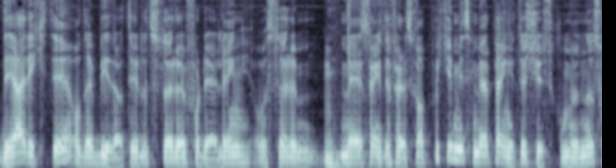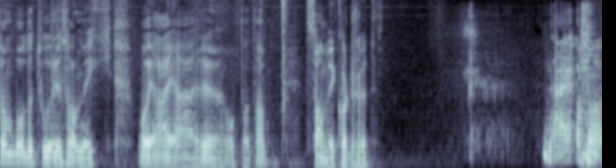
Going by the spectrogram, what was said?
Det er riktig, og det bidrar til et større fordeling og større, mm. mer penger til fellesskapet. Ikke minst mer penger til kystkommunene, som både Tore Sandvik og jeg er eh, opptatt av. Sandvik, kort til slutt. Nei, altså,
